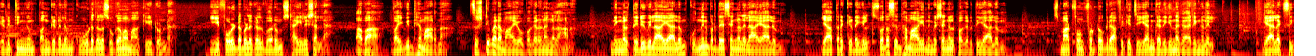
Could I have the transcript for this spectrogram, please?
എഡിറ്റിംഗും പങ്കിടലും കൂടുതൽ സുഗമമാക്കിയിട്ടുണ്ട്. ഈ ഫോൾഡബിളുകൾ വെറും സ്റ്റൈലിഷ് അല്ല അവ വൈവിധ്യമാർന്ന സൃഷ്ടിപരമായ ഉപകരണങ്ങളാണ്. നിങ്ങൾ തെരുവിലായാലും കുന്നിൻ പ്രദേശങ്ങളിലായാലും യാത്രക്കിടയിൽ സ്വതസിദ്ധമായ നിമിഷങ്ങൾ പകർത്തിയാലും സ്മാർട്ട് ഫോൺ ഫോട്ടോഗ്രാഫിക്ക് ചെയ്യാൻ കഴിയുന്ന കാര്യങ്ങളിൽ ഗാലക്സി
